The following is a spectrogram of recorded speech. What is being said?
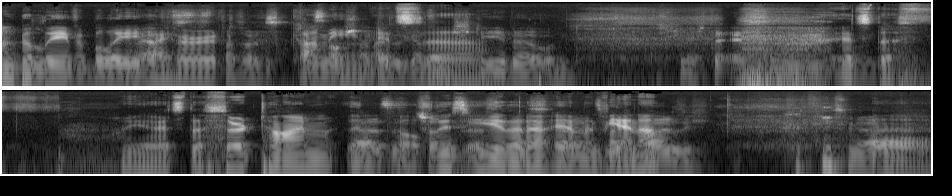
unbelievably. Ja, I heard Das krass I mean, ausschauen. Also it's die ganzen the- Stäbe und das schlechte Essen. it's the yeah it's the third time ja, of this year that I am in Vienna. Mal, dass ich diesem Jahr, Uh,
